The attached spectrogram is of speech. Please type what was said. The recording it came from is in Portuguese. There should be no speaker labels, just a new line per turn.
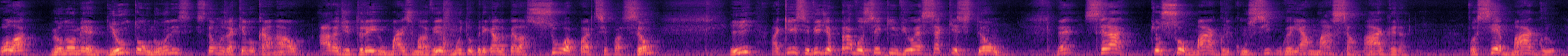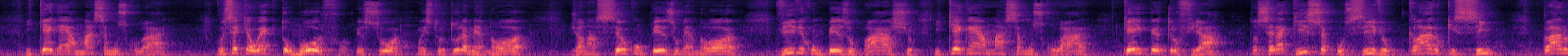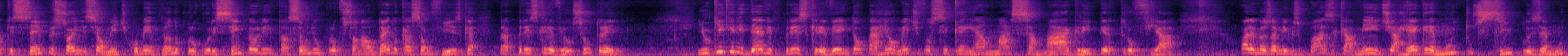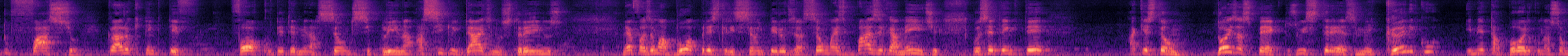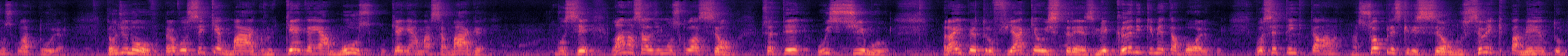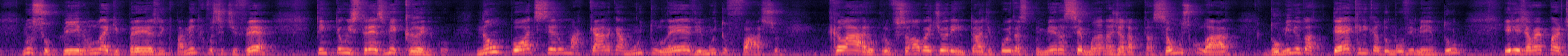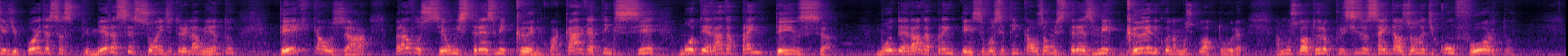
Olá, meu nome é Newton Nunes, estamos aqui no canal Área de Treino mais uma vez, muito obrigado pela sua participação. E aqui esse vídeo é para você que enviou essa questão, né? Será que eu sou magro e consigo ganhar massa magra? Você é magro e quer ganhar massa muscular? Você que é o ectomorfo, a pessoa com estrutura menor, já nasceu com peso menor, vive com peso baixo e quer ganhar massa muscular, quer hipertrofiar? Então, será que isso é possível? Claro que sim. Claro que sempre, só inicialmente comentando, procure sempre a orientação de um profissional da educação física para prescrever o seu treino. E o que, que ele deve prescrever, então, para realmente você ganhar massa magra, hipertrofiar? Olha, meus amigos, basicamente a regra é muito simples, é muito fácil. Claro que tem que ter foco, determinação, disciplina, assiduidade nos treinos, né? fazer uma boa prescrição e periodização, mas basicamente você tem que ter a questão, dois aspectos, o estresse mecânico e metabólico na sua musculatura. Então, de novo, para você que é magro e quer ganhar músculo, quer ganhar massa magra, você lá na sala de musculação precisa ter o estímulo para hipertrofiar, que é o estresse mecânico e metabólico. Você tem que estar lá na sua prescrição, no seu equipamento, no supino, no leg press, no equipamento que você tiver, tem que ter um estresse mecânico. Não pode ser uma carga muito leve, muito fácil. Claro, o profissional vai te orientar depois das primeiras semanas de adaptação muscular, domínio da técnica do movimento. Ele já vai partir depois dessas primeiras sessões de treinamento ter que causar para você um estresse mecânico. A carga tem que ser moderada para intensa. Moderada para intensa. Você tem que causar um estresse mecânico na musculatura. A musculatura precisa sair da zona de conforto.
